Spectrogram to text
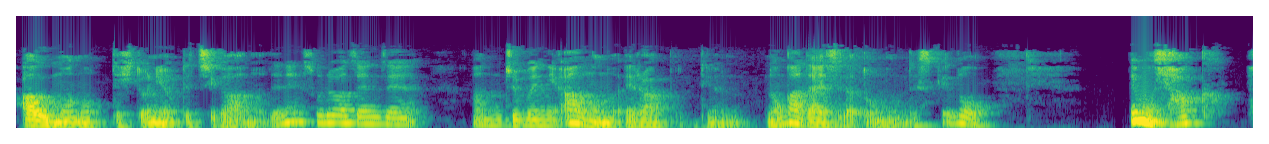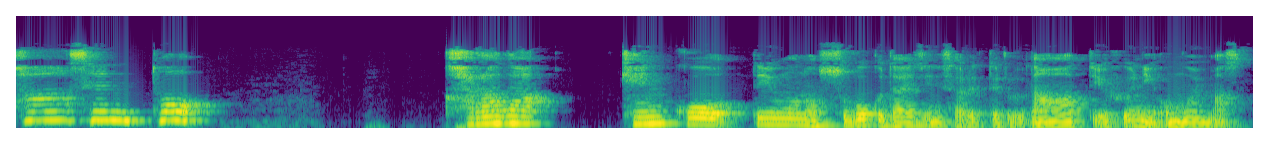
合うものって人によって違うのでね、それは全然、あの、自分に合うものを選ぶっていうのが大事だと思うんですけど、でも100%体、健康っていうものをすごく大事にされてるなっていうふうに思います。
